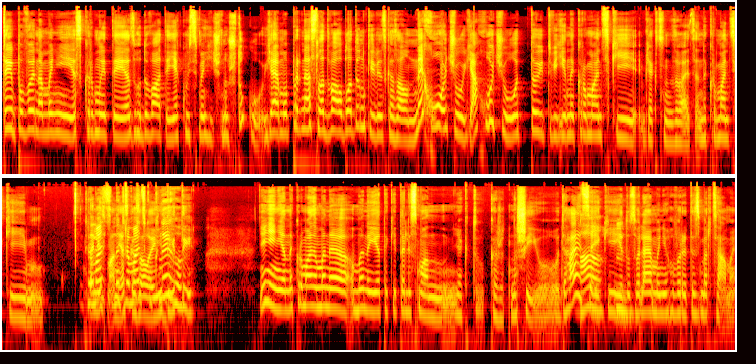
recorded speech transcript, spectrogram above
ти повинна мені скормити, згодувати якусь магічну штуку. Я йому принесла два обладунки, і він сказав: Не хочу, я хочу от той твій некроманський, як це називається, некроманський талісман. Я сказала, іди ти. Ні, ні, ні, некроман, у мене у мене є такий талісман, як то кажуть, на шию одягається, а, який м. дозволяє мені говорити з мерцями.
